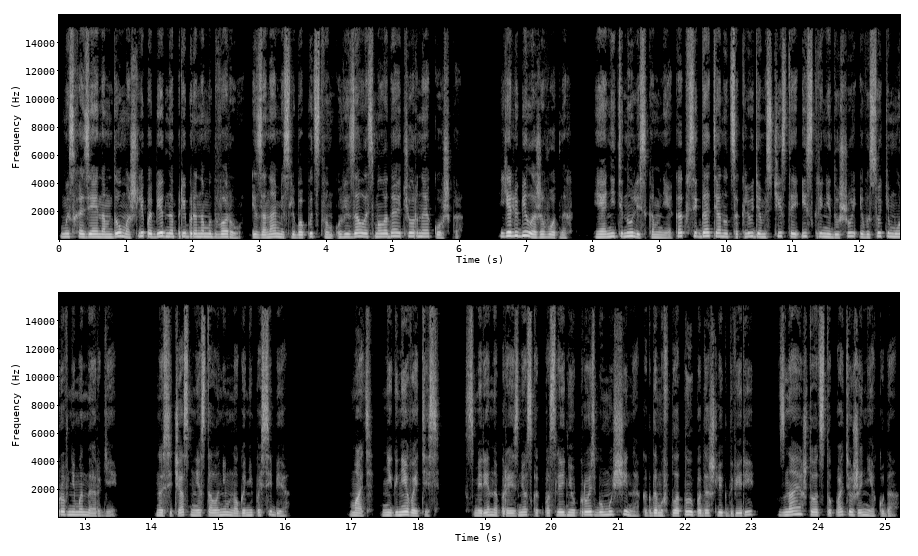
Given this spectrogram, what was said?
Мы с хозяином дома шли по бедно прибранному двору, и за нами с любопытством увязалась молодая черная кошка. Я любила животных, и они тянулись ко мне, как всегда тянутся к людям с чистой искренней душой и высоким уровнем энергии. Но сейчас мне стало немного не по себе. «Мать, не гневайтесь!» Смиренно произнес как последнюю просьбу мужчина, когда мы вплотную подошли к двери, зная, что отступать уже некуда.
